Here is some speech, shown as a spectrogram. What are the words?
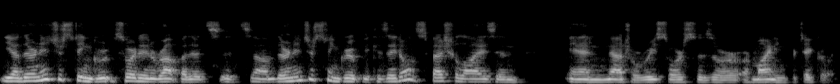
Yeah, they're an interesting group. Sorry to interrupt, but it's it's um, they're an interesting group because they don't specialize in in natural resources or, or mining particularly.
